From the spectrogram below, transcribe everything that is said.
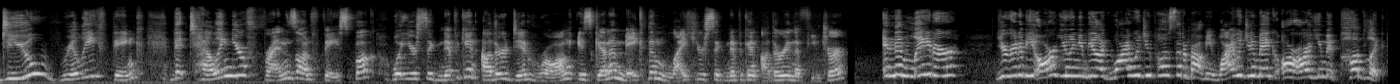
Do you really think that telling your friends on Facebook what your significant other did wrong is gonna make them like your significant other in the future? And then later, you're gonna be arguing and be like, why would you post that about me? Why would you make our argument public?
